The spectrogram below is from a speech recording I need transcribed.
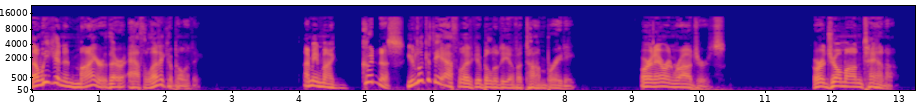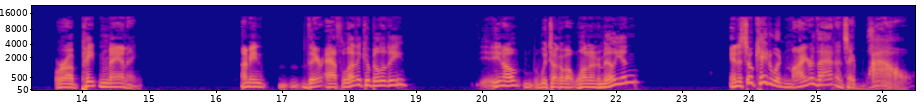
Now, we can admire their athletic ability. I mean, my goodness, you look at the athletic ability of a Tom Brady or an Aaron Rodgers or a Joe Montana or a Peyton Manning. I mean, their athletic ability, you know, we talk about one in a million. And it's okay to admire that and say, wow,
